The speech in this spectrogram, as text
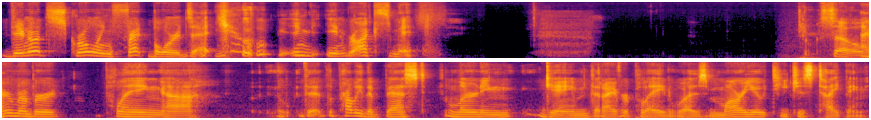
they're not scrolling fretboards at you in in Rocksmith. So I remember playing uh, the, the, probably the best learning game that I ever played was Mario Teaches Typing.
